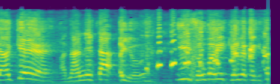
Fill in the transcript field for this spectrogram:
ಯಾಕೆ? ಅದ್ ನನ್ನ ಇಷ್ಟ ಅಯ್ಯೋ ಈ ಸೌಭಾಗ್ಯ ಕೇಳ್ಬೇಕಾಗಿತ್ತ?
